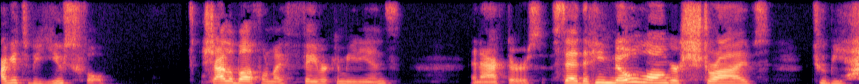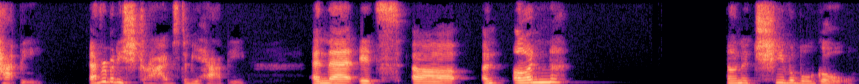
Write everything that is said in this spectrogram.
I get to be useful. Shia LaBeouf, one of my favorite comedians and actors, said that he no longer strives to be happy. Everybody strives to be happy, and that it's uh, an un unachievable goal.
